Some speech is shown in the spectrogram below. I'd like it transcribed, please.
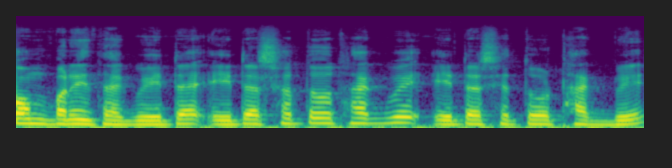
কোম্পানি থাকবে। এটা, এটার সাথেও থাকবে, এটার সাথেও থাকবে।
